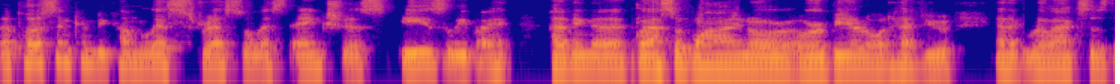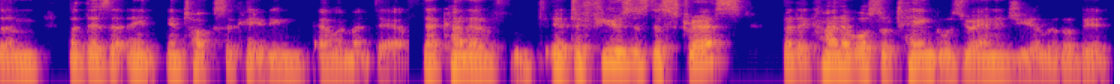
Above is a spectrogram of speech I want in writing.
a person can become less stressed or less anxious easily by having a glass of wine or, or a beer or what have you, and it relaxes them. But there's an intoxicating element there that kind of it diffuses the stress, but it kind of also tangles your energy a little bit.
